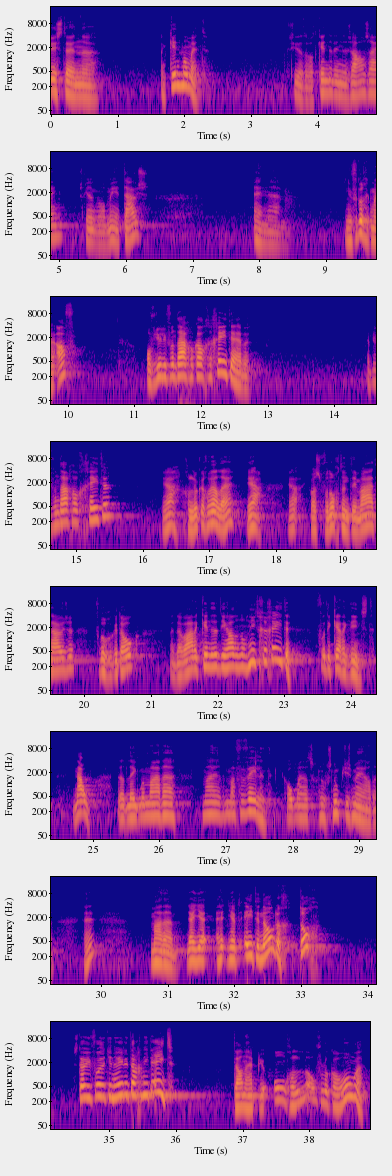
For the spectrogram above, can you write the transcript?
Dus eerst een, uh, een kindmoment. Ik zie dat er wat kinderen in de zaal zijn, misschien ook wel meer thuis. En uh, nu vroeg ik mij af of jullie vandaag ook al gegeten hebben. Heb je vandaag al gegeten? Ja, gelukkig wel hè. Ja, ja. ik was vanochtend in Waardhuizen, vroeg ik het ook. En daar waren kinderen die hadden nog niet gegeten voor de kerkdienst. Nou, dat leek me maar, uh, maar, maar vervelend. Ik hoop maar dat ze genoeg snoepjes mee hadden. Maar uh, ja, je, je hebt eten nodig, toch? Stel je voor dat je een hele dag niet eet. Dan heb je ongelooflijke honger.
